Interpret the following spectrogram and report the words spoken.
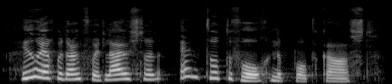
Heel erg bedankt voor het luisteren en tot de volgende podcast.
